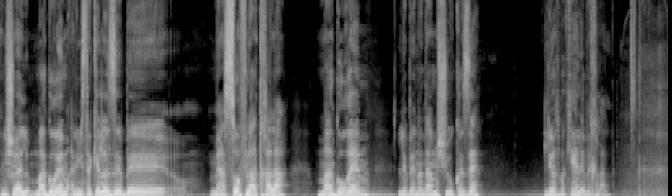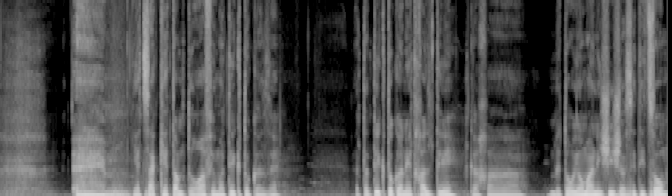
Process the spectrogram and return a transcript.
אני שואל, מה גורם, אני מסתכל על זה ב... מהסוף להתחלה, מה גורם לבן אדם שהוא כזה להיות בכלא בכלל? יצא קטע מטורף עם הטיקטוק הזה. את הטיקטוק אני התחלתי ככה בתור יומן אישי שעשיתי צום,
